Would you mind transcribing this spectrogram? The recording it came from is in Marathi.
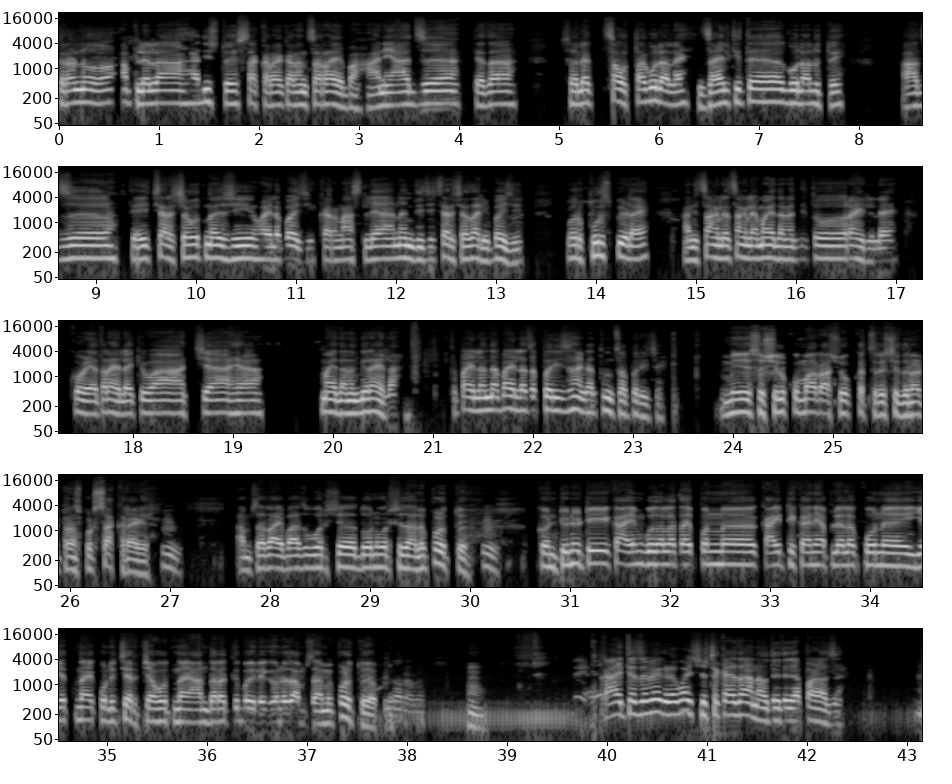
मित्रांनो आपल्याला हा दिसतोय साखराकरांचा रायबा आणि आज त्याचा सलग चौथा गुलाल आहे जाईल तिथं गुलाल होतोय आज त्याची चर्चा होत नाही अशी व्हायला पाहिजे. कारण असल्या नंदीची चर्चा झाली पाहिजे. भरपूर स्पीड आहे आणि चांगल्या चांगल्या मैदानात तो राहिलेला आहे. कोळ्यात राहिला किंवा आजच्या ह्या मैदानात बी राहिला. तर पहिल्यांदा बैलाचा परिचय सांगा तुमचा परिचय. मी सुशील कुमार अशोक कचरे सिद्धनाथ ट्रान्सपोर्ट साखराळे हम्म. आमचा रायबाज वर्ष दोन वर्ष झालं पळतोय हम्म. कंटिन्युटी कायम गुलालात आहे पण अं, काही ठिकाणी आपल्याला कोण अं, येत नाही कोणी चर्चा होत नाही अंधारातली बैल घेऊनच आमचं आम्ही पळतोय आपलं बरोबर. काय त्याचं वेगळं वैशिष्ट्य काय जाणवतंय त्याच्या पळाचं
